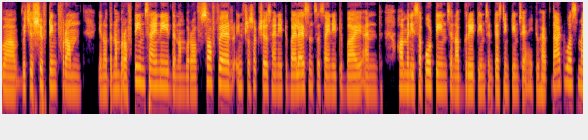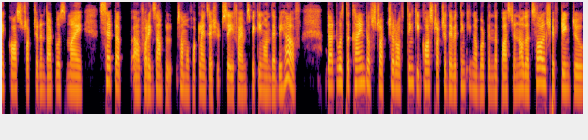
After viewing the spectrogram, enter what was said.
uh, which is shifting from you know the number of teams i need the number of software infrastructures i need to buy licenses i need to buy and how many support teams and upgrade teams and testing teams i need to have. That was my cost structure and that was my setup uh, for example some of our clients i should say if i'm speaking on their behalf. That was the kind of structure of thinking cost structure they were thinking about in the past and now that's all shifting to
